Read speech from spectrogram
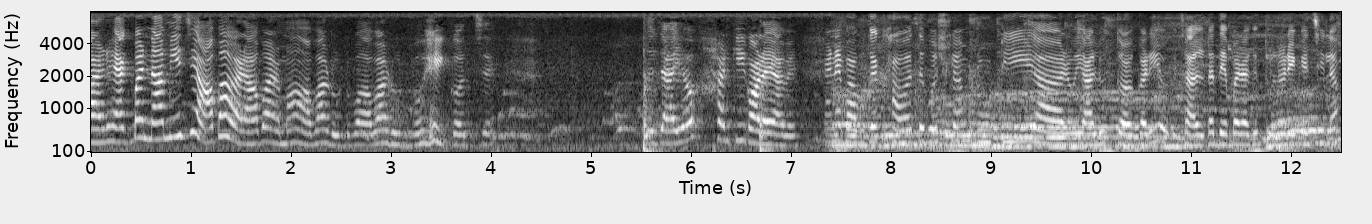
আর একবার নামিয়েছি, আবার আবার মা, আবার উঠবো আবার উঠবো, এই করছে। তো যাই হোক, আর কি করা যাবে? এখানে বাবুকে খাওয়াতে বসলাম, রুটি আর ওই আলুর তরকারি ঝালটা দেবার আগে তুলে রেখেছিলাম।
